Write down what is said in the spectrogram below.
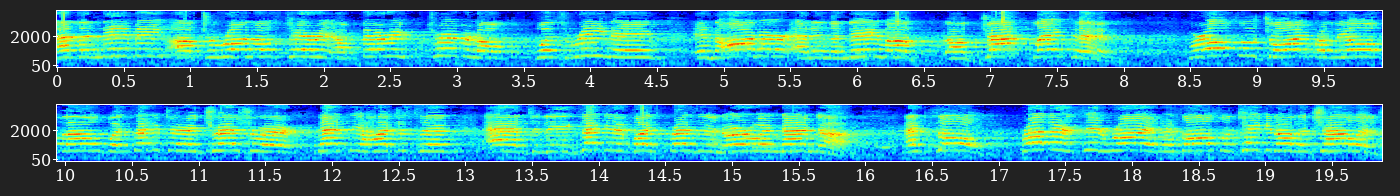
and the naming of Toronto's uh, ferry terminal was renamed in honor and in the name of, of Jack Layton. We're also joined from the OFL with Secretary Treasurer Nancy Hutchison and to the Executive Vice President Irwin Nanda. And so, Brother Sid Ryan has also taken on the challenge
